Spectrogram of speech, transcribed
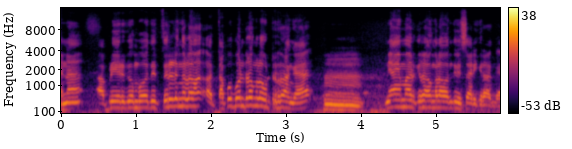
ஏன்னா அப்படி இருக்கும்போது திருடுங்களும் தப்பு பண்ணுறவங்கள விட்டுறாங்க நியாயமாக இருக்கிறவங்கள வந்து விசாரிக்கிறாங்க.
